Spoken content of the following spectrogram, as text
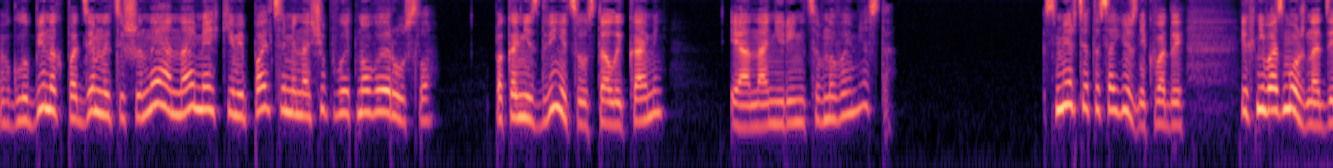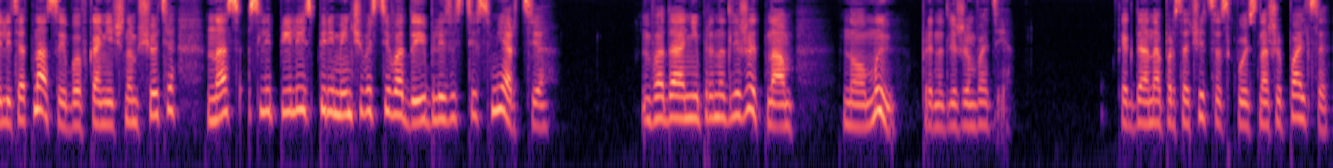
в глубинах подземной тишины она мягкими пальцами нащупывает новое русло, пока не сдвинется усталый камень, и она не ринется в новое место. Смерть — это союзник воды — их невозможно отделить от нас, ибо в конечном счете нас слепили из переменчивости воды и близости смерти. Вода не принадлежит нам, но мы принадлежим воде. Когда она просочится сквозь наши пальцы,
